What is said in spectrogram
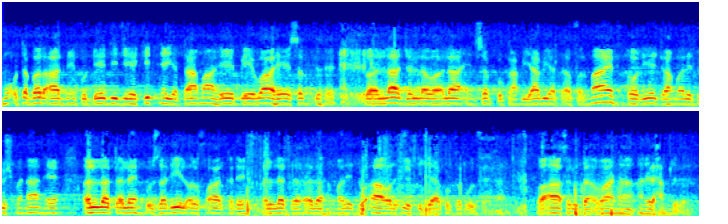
معتبر آدمی کو دے دیجیے، کتنے یتامہ ہے، بیوہ ہے، سب جو ہے۔ تو اللہ جل والا ان سب کو کامیابی عطا فرمائے اور یہ جو ہمارے دشمنان ہے اللہ تعالیٰ ان کو ذلیل اور خوار کرے۔ اللہ تعالیٰ ہماری دعا اور التجا کو قبول کرنا وآخر دعوانا ان الحمدللہ۔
